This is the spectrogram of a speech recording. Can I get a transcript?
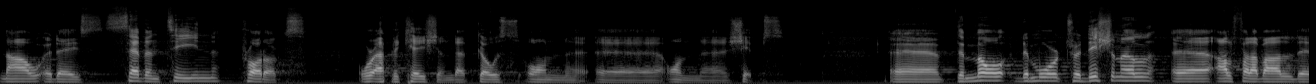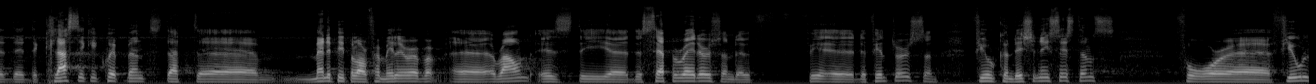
nowadays 17 products or application that goes on, uh, on uh, ships. Uh, the, more, the more traditional uh, Alfa Laval, the, the, the, classic equipment that many people are familiar uh, around is the, uh, the separators and the, fi uh, the filters and fuel conditioning systems for uh, fuel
